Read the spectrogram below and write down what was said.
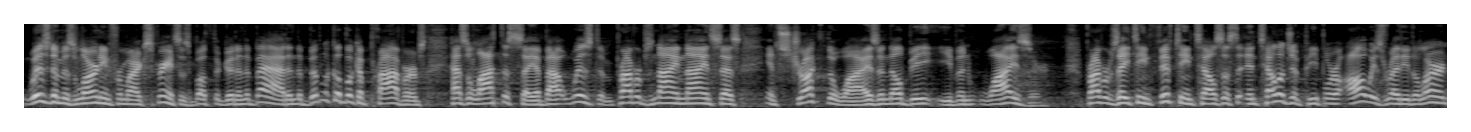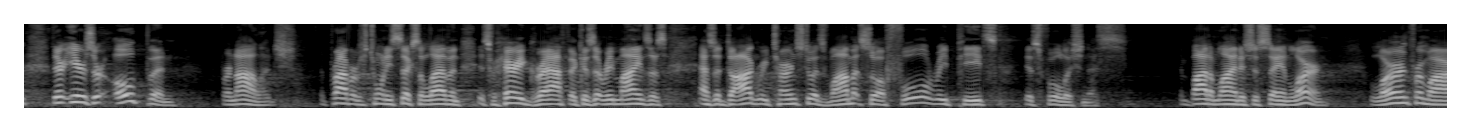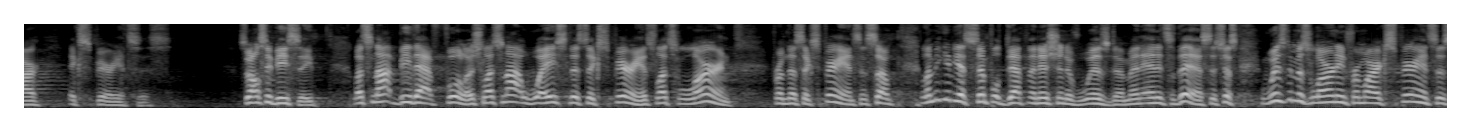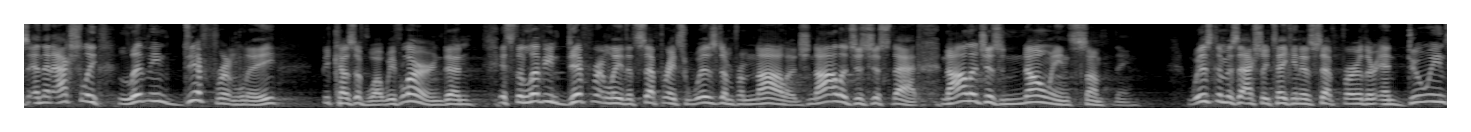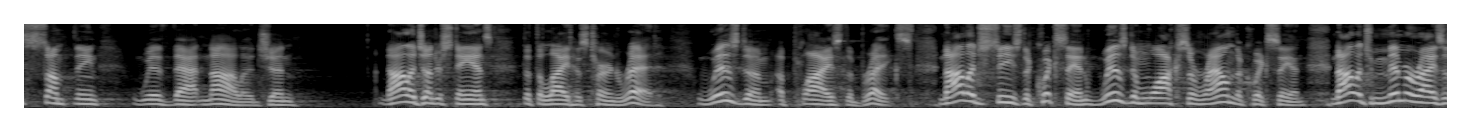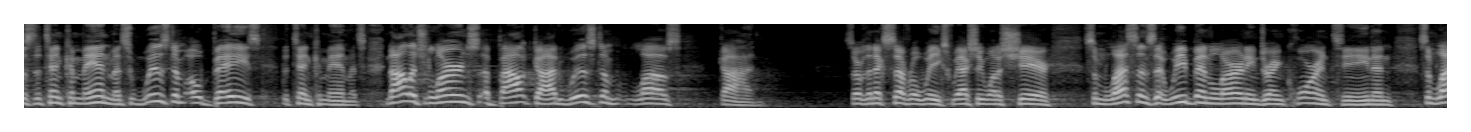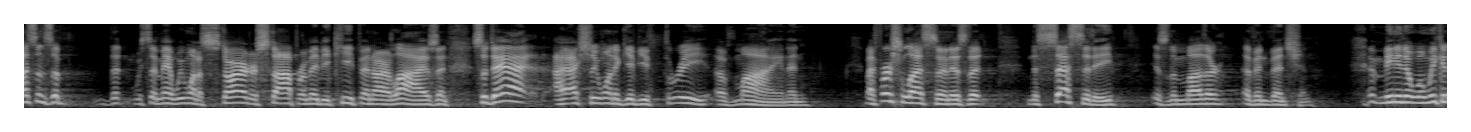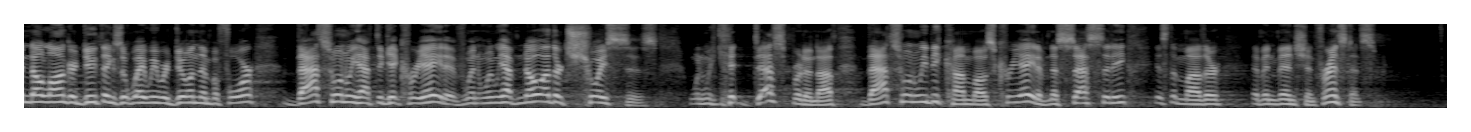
Wisdom is learning from our experiences, both the good and the bad. And the biblical book of Proverbs has a lot to say about wisdom. Proverbs 9 9 says, Instruct the wise, and they'll be even wiser. Proverbs 18 15 tells us that intelligent people are always ready to learn, their ears are open for knowledge. Proverbs 26 11 is very graphic as it reminds us as a dog returns to its vomit, so a fool repeats his foolishness. And bottom line is just saying, learn. Learn from our experiences. So, LCBC, let's not be that foolish. Let's not waste this experience. Let's learn from this experience. And so, let me give you a simple definition of wisdom, and, and it's this it's just wisdom is learning from our experiences and then actually living differently because of what we've learned. And it's the living differently that separates wisdom from knowledge. Knowledge is just that knowledge is knowing something. Wisdom is actually taking it a step further and doing something with that knowledge. And knowledge understands that the light has turned red. Wisdom applies the brakes. Knowledge sees the quicksand. Wisdom walks around the quicksand. Knowledge memorizes the Ten Commandments. Wisdom obeys the Ten Commandments. Knowledge learns about God. Wisdom loves God. So, over the next several weeks, we actually want to share some lessons that we've been learning during quarantine and some lessons that we say, man, we want to start or stop or maybe keep in our lives. And so today I, I actually want to give you three of mine. And my first lesson is that necessity is the mother of invention. Meaning that when we can no longer do things the way we were doing them before, that's when we have to get creative. When, when we have no other choices, when we get desperate enough, that's when we become most creative. Necessity is the mother of invention. For instance,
